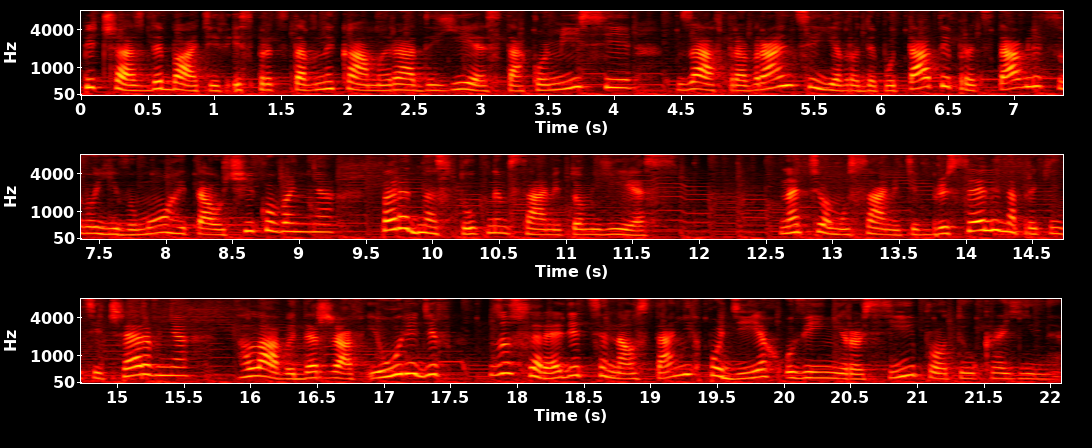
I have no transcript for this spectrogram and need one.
Під час дебатів із представниками Ради ЄС та комісії завтра вранці євродепутати представлять свої вимоги та очікування перед наступним самітом ЄС. На цьому саміті в Брюсселі наприкінці червня глави держав і урядів зосередяться на останніх подіях у війні Росії проти України.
